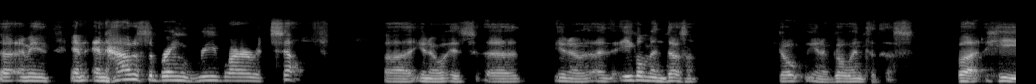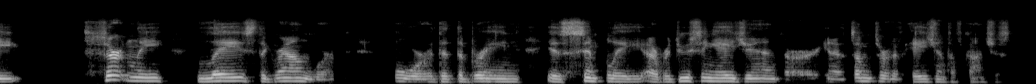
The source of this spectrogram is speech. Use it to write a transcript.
uh, i mean and and how does the brain rewire itself? Uh, you know it's uh, you know eagleman doesn't go you know go into this but he certainly lays the groundwork for that the brain is simply a reducing agent or you know some sort of agent of consciousness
